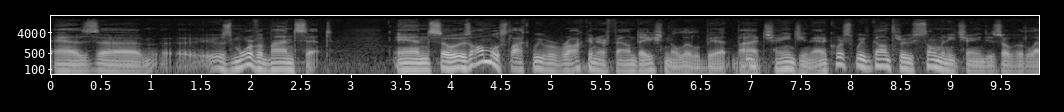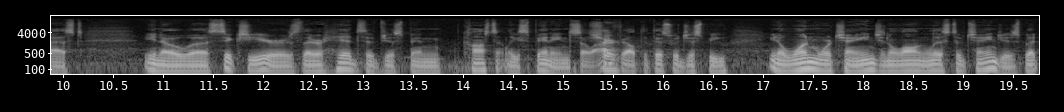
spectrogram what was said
as uh, it was more of a mindset. And so it was almost like we were rocking their foundation a little bit by mm. changing that. Of course, we've gone through so many changes over the last, you know, uh, six years. Their heads have just been constantly spinning. So sure. I felt that this would just be, you know, one more change in a long list of changes. But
